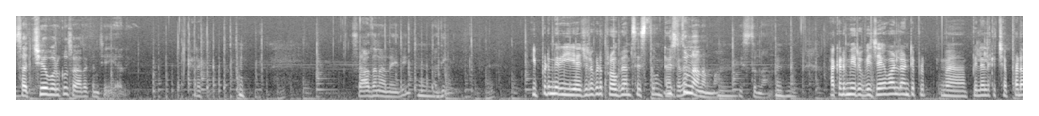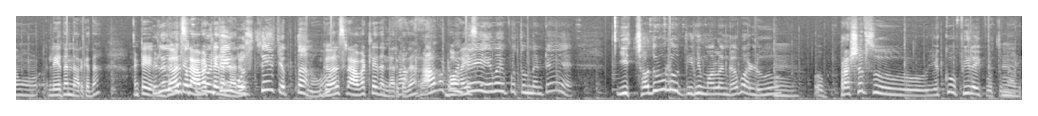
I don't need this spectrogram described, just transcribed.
సచ్చే వరకు సాధకం చేయాలి. కరెక్ట్. సాధన అనేది అది. ఇప్పుడు మీరు ఈ ఏజ్లో కూడా ప్రోగ్రామ్స్ ఇస్తూ ఉంటారు ఇస్తున్నానమ్మా ఇస్తున్నాను. అక్కడ మీరు విజయవాడలో అంటే ఇప్పుడు పిల్లలకి చెప్పడం లేదన్నారు కదా? అంటే గర్ల్స్ రావట్లేదు వస్తే చెప్తాను. గర్ల్స్ రావట్లేదు అన్నారు కదా? రా- రావటం అంటే బాయ్స్ ఏమైపోతుందంటే ఈ చదువులు దీని మూలంగా వాళ్ళు ప్రెషర్స్ ఎక్కువ ఫీల్ అయిపోతున్నారు.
